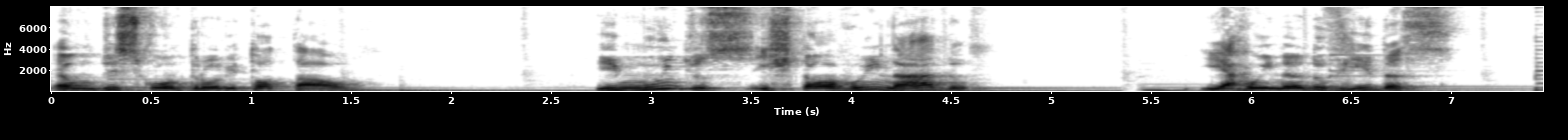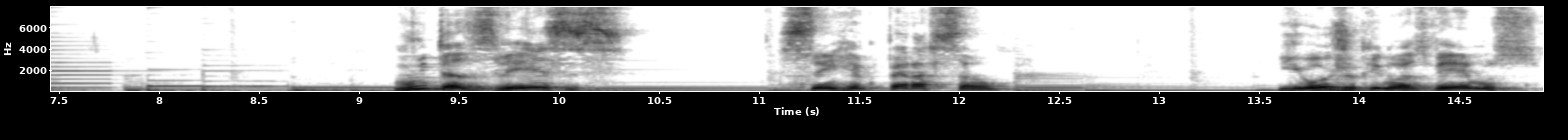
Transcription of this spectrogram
é um descontrole total. E muitos estão arruinados e arruinando vidas. Muitas vezes sem recuperação. E hoje o que nós vemos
